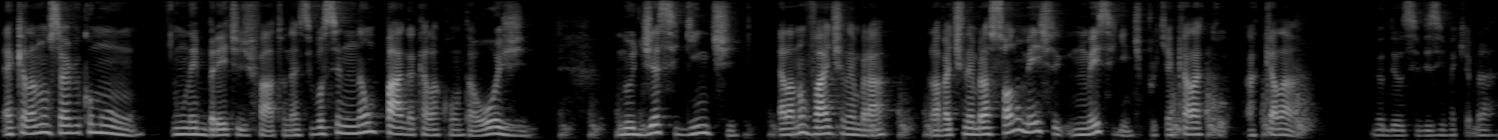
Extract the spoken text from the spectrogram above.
é que ela não serve como um, um lembrete de fato, né? Se você não paga aquela conta hoje, no dia seguinte, ela não vai te lembrar. Ela vai te lembrar só no mês, no mês seguinte, porque aquela. aquela Meu Deus, esse vizinho vai quebrar.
